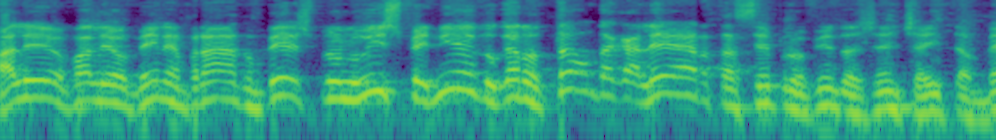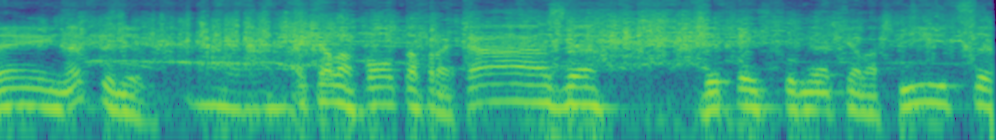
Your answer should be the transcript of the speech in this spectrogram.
Valeu, valeu, bem lembrado. Um beijo pro Luiz Penido, garotão da galera, tá sempre ouvindo a gente aí também, né, Penido? Aquela volta pra casa, depois de comer aquela pizza.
